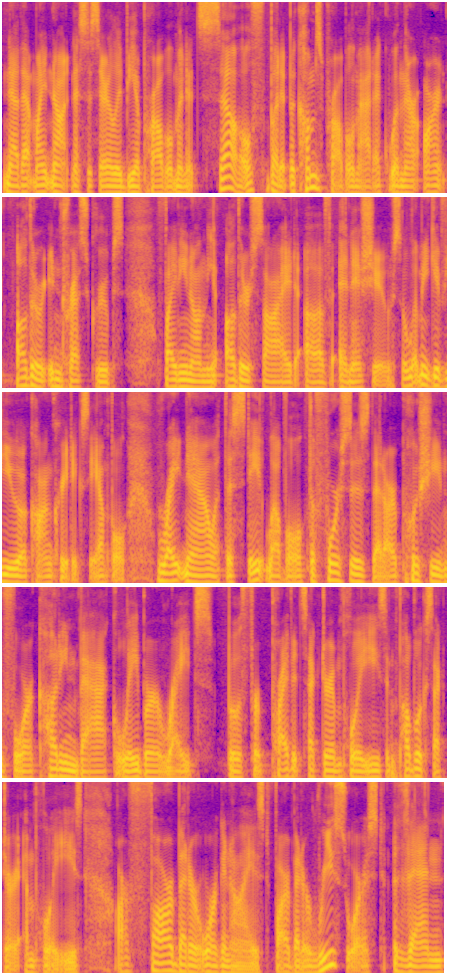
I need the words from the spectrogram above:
Now, that might not necessarily be a problem in itself, but it becomes problematic when there aren't other interest groups fighting on the other side of an issue. So, let me give you a concrete example. Right now, at the state level, the forces that are pushing for cutting back labor rights both for private sector employees and public sector employees, are far better organized, far better resourced than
